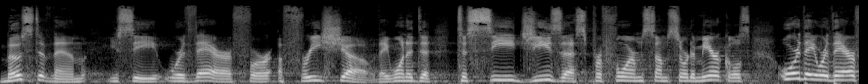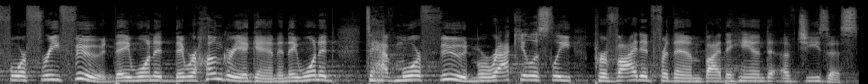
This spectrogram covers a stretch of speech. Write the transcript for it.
Most of them, you see, were there for a free show. They wanted to, to see Jesus perform some sort of miracles, or they were there for free food. They wanted, they were hungry again, and they wanted to have more food miraculously provided for them by the hand of Jesus.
